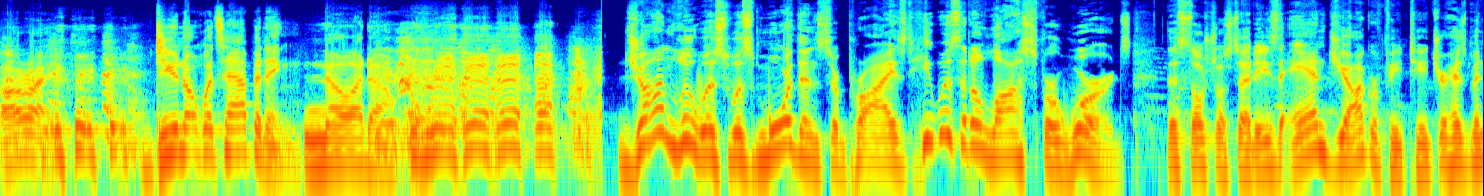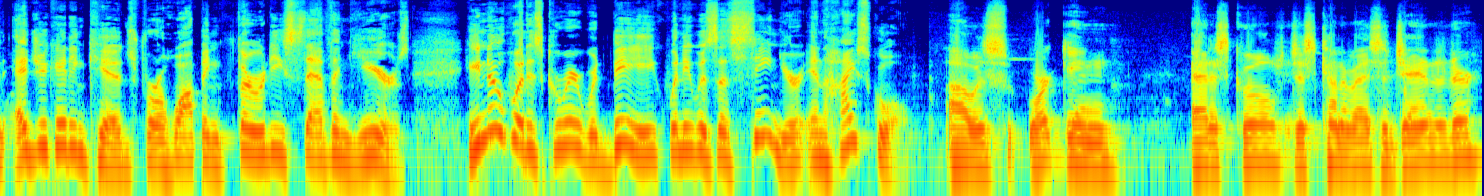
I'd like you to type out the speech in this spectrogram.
All right. Do you know what's happening? No, I don't. John Lewis was more than surprised. He was at a loss for words. The social studies and geography teacher has been educating kids for a whopping 37 years. He knew what his career would be when he was a senior in high school. I was working at a school just kind of as a janitor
